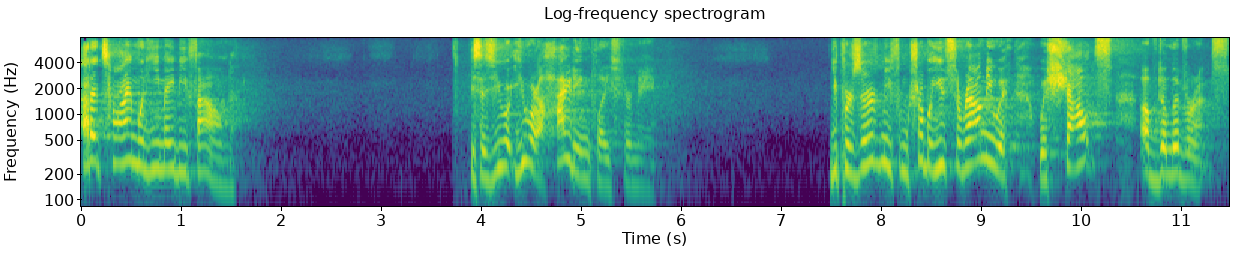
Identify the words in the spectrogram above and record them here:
at a time when he may be found. He says, You are, you are a hiding place for me. You preserve me from trouble. You surround me with, with shouts of deliverance.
